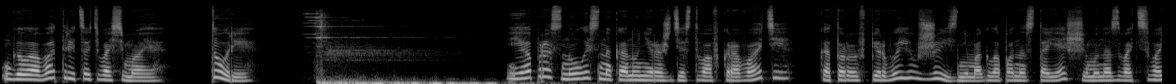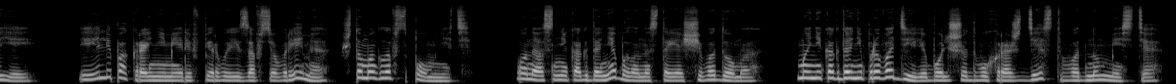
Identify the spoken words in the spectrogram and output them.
Глава 38. Тори. Я проснулась накануне Рождества в кровати, которую впервые в жизни могла по-настоящему назвать своей. Или, по крайней мере, впервые за все время, что могла вспомнить. У нас никогда не было настоящего дома. Мы никогда не проводили больше двух Рождеств в одном месте.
